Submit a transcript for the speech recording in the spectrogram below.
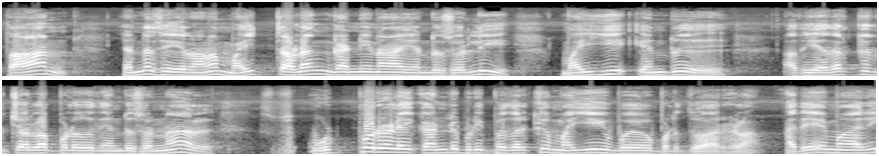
தான் என்ன செய்கிறான்னா மைத்தடங்கண்ணினா என்று சொல்லி மையி என்று அது எதற்கு சொல்லப்படுவது என்று சொன்னால் உட்பொருளை கண்டுபிடிப்பதற்கு மையை உபயோகப்படுத்துவார்களாம். அதே மாதிரி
